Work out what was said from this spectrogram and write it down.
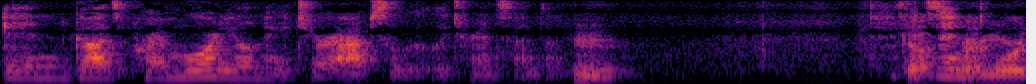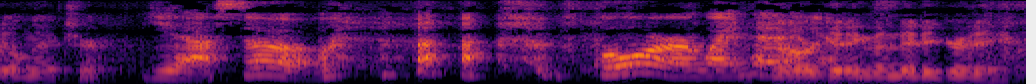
in God's primordial nature absolutely transcendent. Hmm. God's in- primordial nature. Yeah, so for Whitehead. Now we're getting the nitty gritty.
